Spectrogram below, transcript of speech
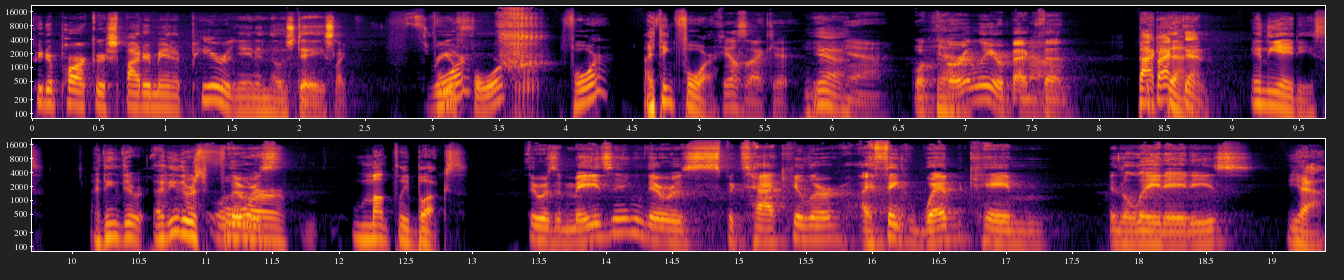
Peter Parker Spider Man appearing in in those days? Like three or four? Four, I think four. Feels like it. Yeah. Yeah. what currently or back then. back, Back then, then. in the 80s i think there i think there was four there was- monthly books There was amazing. There was spectacular. I think Web came in the late '80s. yeah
